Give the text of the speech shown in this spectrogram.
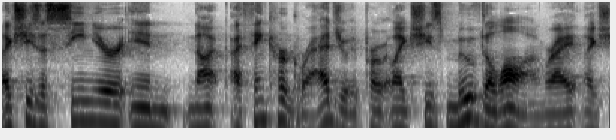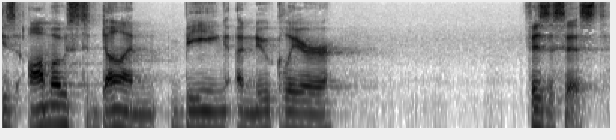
like she's a senior in not i think her graduate program like she's moved along right? Like she's almost done being a nuclear physicist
